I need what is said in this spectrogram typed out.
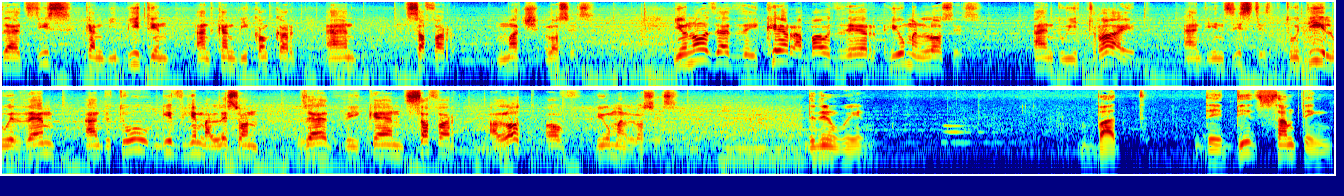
that this can be beaten and can be conquered and suffer much losses. You know that they care about their human losses, and we tried and insisted to deal with them and to give him a lesson that they can suffer a lot of human losses. They didn't win, but they did something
